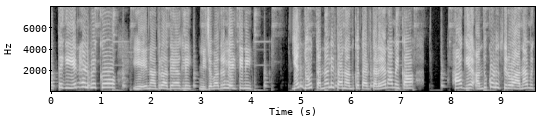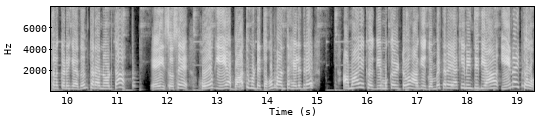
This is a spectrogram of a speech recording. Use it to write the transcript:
ಅತ್ತೆಗೆ ಏನ್ ಹೇಳ್ಬೇಕು? ಏನಾದ್ರೂ ಅದೇ ಆಗ್ಲಿ, ನಿಜವಾದ್ರೂ ಹೇಳ್ತೀನಿ. ಎಂದು ತನ್ನಲ್ಲಿ ತಾನು ಅಂದ್ಕೋತಾ ಇರ್ತಾಳೆ ಅನಾಮಿಕ. ಹಾಗೆ ಅಂದುಕೊಳ್ಳುತ್ತಿರುವ ಅನಾಮಿಕಳ ಕಡೆಗೆ ಅದೊಂಥರ ನೋಡ್ತಾ, ಏಯ್ ಸೊಸೆ, ಹೋಗಿ ಆ ಬಾತು ಮೊಟ್ಟೆ ತಗೊಂಬಾ ಅಂತ ಹೇಳಿದ್ರೆ ಅಮಾಯಕವಾಗಿ ಮುಖ ಇಟ್ಟು ಹಾಗೆ ಗೊಂಬೆ ತರ ಯಾಕೆ ನಿಂತಿದ್ಯಾ? ಏನಾಯ್ತು?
